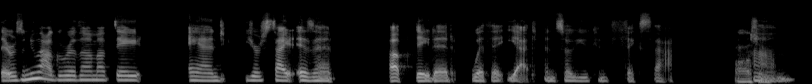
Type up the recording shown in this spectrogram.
there's a new algorithm update and your site isn't updated with it yet. And so you can fix that, Awesome. um,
